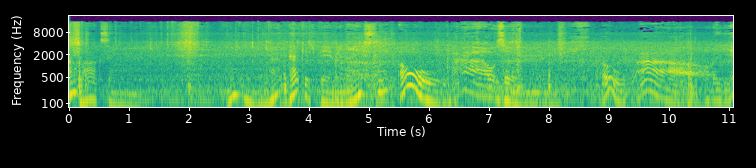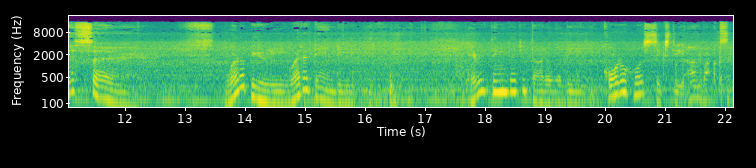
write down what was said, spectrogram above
unboxing. Mm, that package very nicely. Oh, wowzer. Oh, wow. Yes, sir. What a beauty, what a dandy. Everything that you thought it would be. Quarter Horse 60 unboxing.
